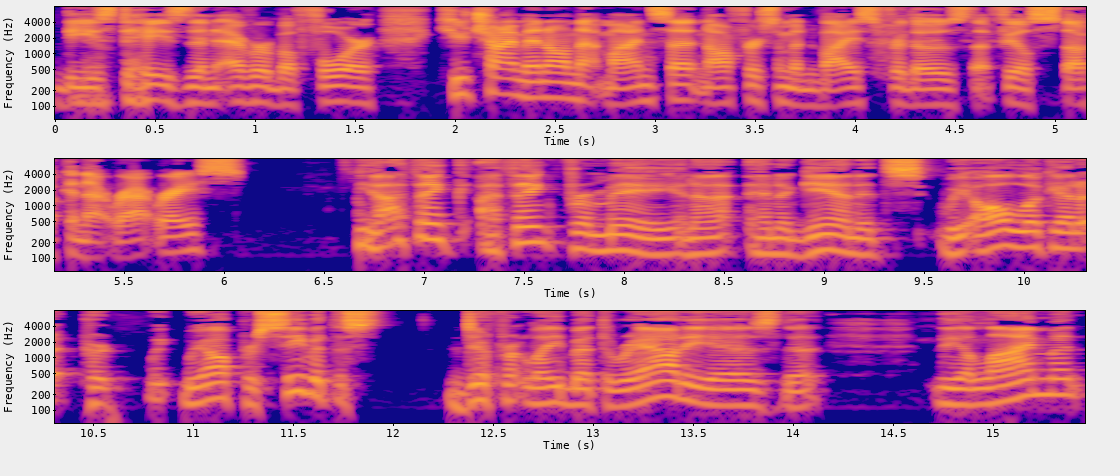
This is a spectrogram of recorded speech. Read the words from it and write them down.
these yeah. days than ever before. Can you chime in on that mindset and offer some advice for those that feel stuck in that rat race? Yeah, I think I think for me, and I and again, it's we all look at it, per, we, we all perceive it this differently, but the reality is that the alignment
